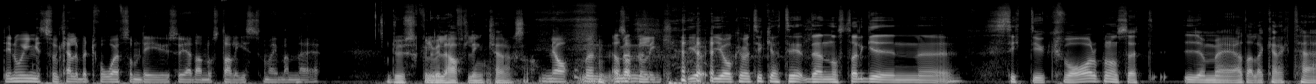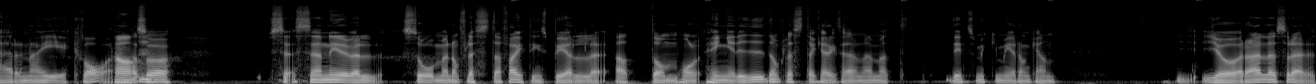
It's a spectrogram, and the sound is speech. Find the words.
Det är nog inget Soul Calibur 2 eftersom det är ju så jävla nostalgiskt för mig men eh, Du skulle vilja haft Link här också. ja, Men, jag men link. jag, jag kan väl tycka att det, den nostalgin eh, sitter ju kvar på något sätt i och med att alla karaktärerna är kvar. Ja. Alltså, sen, sen är det väl så med de flesta fightingspel att de hänger i de flesta karaktärerna med att det är inte så mycket mer de kan göra eller sådär.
